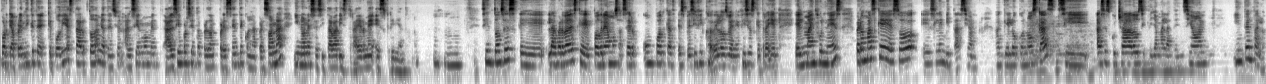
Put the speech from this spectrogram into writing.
porque aprendí que, que podía estar toda mi atención al 100%, al 100 perdón, presente con la persona y no necesitaba distraerme escribiendo, ¿no? Sí, entonces eh, la verdad es que podríamos hacer un podcast específico de los beneficios que trae el, el, mindfulness, pero más que eso es la invitación a que lo conozcas. Si has escuchado, si te llama la atención, inténtalo.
